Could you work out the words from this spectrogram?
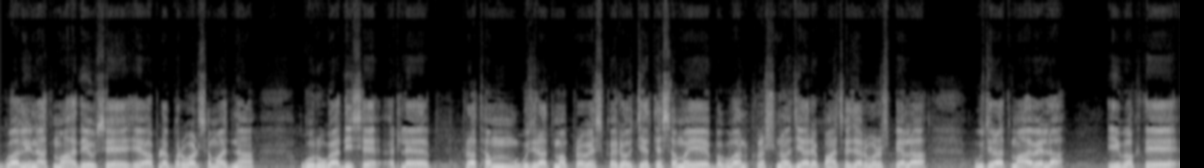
ગ્વાલીનાથ મહાદેવ છે, એ આપણા ભરવાડ સમાજના ગુરુગાદી છે, એટલે પ્રથમ ગુજરાતમાં પ્રવેશ કર્યો. જે તે સમયે ભગવાન કૃષ્ણ જ્યારે પાંચ હજાર વર્ષ પહેલાં ગુજરાતમાં આવેલા એ વખતે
